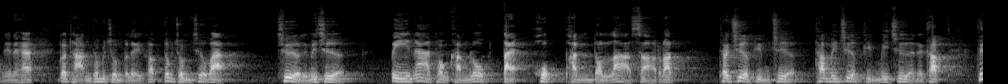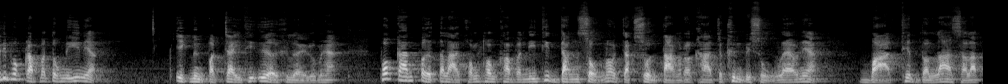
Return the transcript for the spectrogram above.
เนี่ยนะฮะ ก็ถามท่านผู้ชมไปเลยครับ ท่านผู้ชมเชื่อว่าเชื่อหรือไม่เชื่อ ปีหน้าทองคำโลกแตะ 6,000 ดอลลาร์สหรัฐ ถ้าเชื่อพิมพ์เชื่อ ถ้าไม่เชื่อพิมพ์ไม่เชื่อนะครับ ทีนี้พอกลับมาตรงนี้เนี่ย อีกหนึ่งปัจจัยที่เอื้อคืออะไรรู้ไหมฮะ เพราะการเปิดตลาดของทองคำวันนี้ที่ดันส่งนอกจากส่วนต่างราคาจะขึ้นไปสูงแล้วเนี่ย บาทเทียบดอลลาร์สหรัฐ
